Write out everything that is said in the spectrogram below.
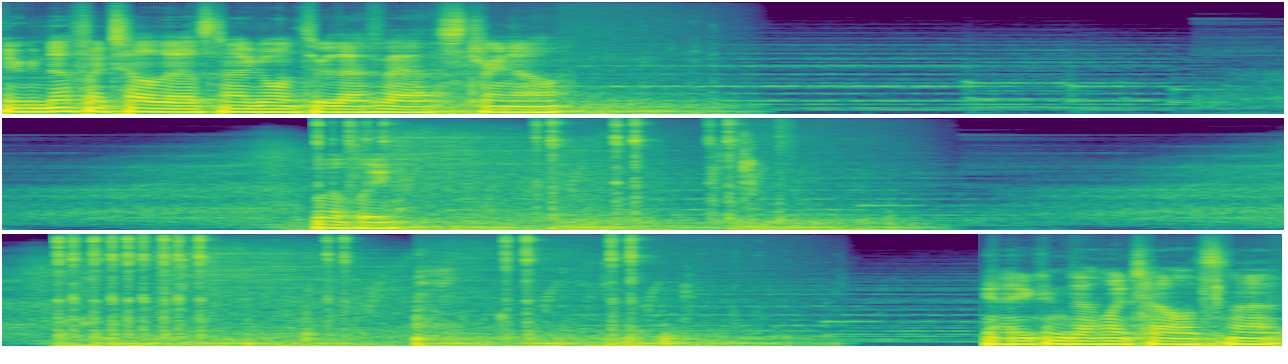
you can definitely tell that it's not going through that fast right now. Lovely. You can definitely tell it's not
